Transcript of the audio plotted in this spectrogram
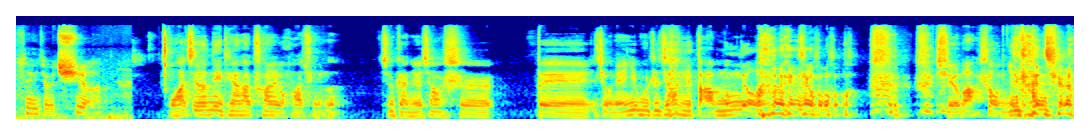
所以就去了。我还记得那天她穿了一个花裙子，就感觉像是被九年义务制教育打懵掉了那种 学霸少女感觉。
